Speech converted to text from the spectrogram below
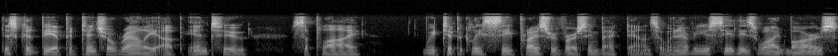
This could be a potential rally up into supply. We typically see price reversing back down. So whenever you see these wide bars,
